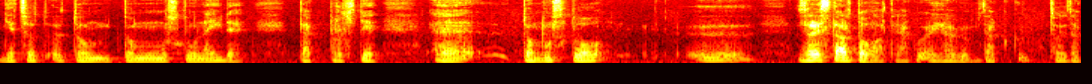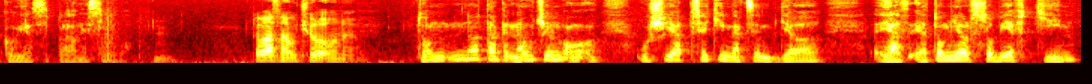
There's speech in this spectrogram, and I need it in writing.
něco tom, tomu mužstvu nejde, tak prostě eh, to mužstvo eh, zrestartovat. Jak, jak, tak, to je takový asi správný slovo. Hmm. To vás naučilo ono, To, no tak naučil, o, už já předtím, jak jsem dělal, já, já to měl v sobě v tím,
